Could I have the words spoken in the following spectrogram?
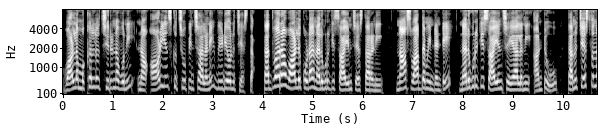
వాళ్ళ ముఖంలో చిరునవ్వుని నా ఆడియన్స్కు చూపించాలని వీడియోలు చేస్తా. తద్వారా వాళ్ళు కూడా నలుగురికి సాయం చేస్తారని, నా స్వార్థమేంటంటే నలుగురికి సాయం చేయాలని అంటూ తను చేస్తున్న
